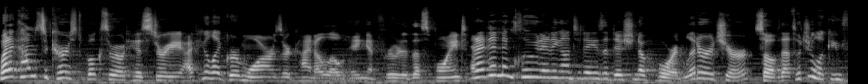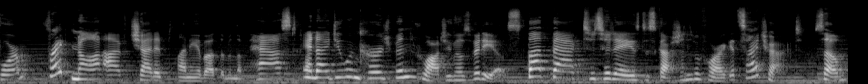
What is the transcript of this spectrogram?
When it comes to cursed books throughout history, I feel like grimoires are kind of low hanging fruit at this point, and I didn't include any on today's edition of Horrid Literature, so if that's what you're looking for, fret not, I've chatted plenty about them in the past, and I do encourage binge watching those videos. But back to today's discussions before I get sidetracked. So,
